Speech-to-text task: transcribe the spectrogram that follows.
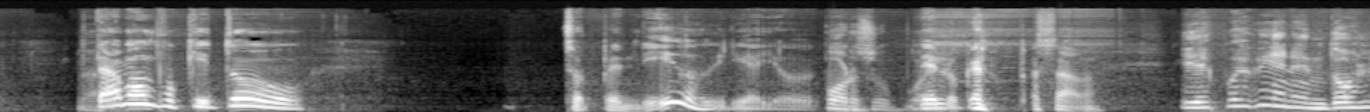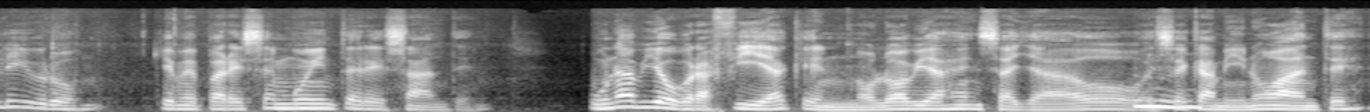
estábamos un poquito sorprendidos, diría yo, Por supuesto. de lo que nos pasaba. Y después vienen dos libros que me parecen muy interesantes. Una biografía que no lo habías ensayado ese camino antes,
